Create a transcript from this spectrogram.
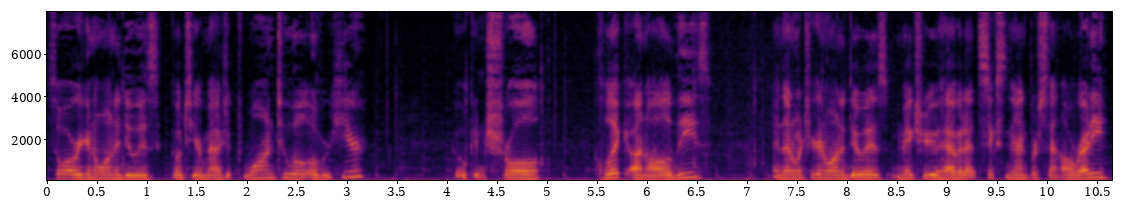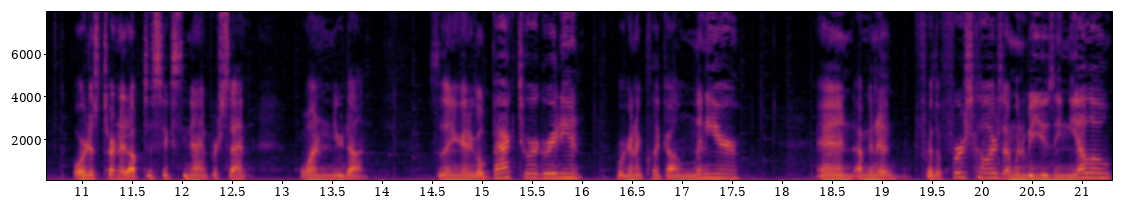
So what we're going to want to do is go to your magic wand tool over here, go control, click on all of these, and then what you're going to want to do is make sure you have it at 69% already, or just turn it up to 69% when you're done. So then you're going to go back to our gradient, we're going to click on linear, and I'm gonna for the first colors I'm gonna be using yellow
